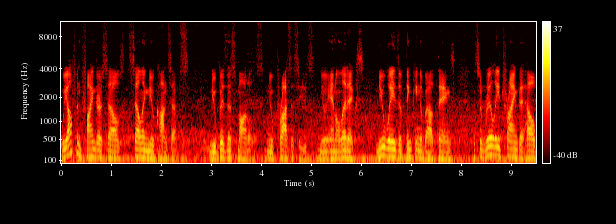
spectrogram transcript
we often find ourselves selling new concepts, new business models, new processes, new analytics, new ways of thinking about things. And so really trying to help,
